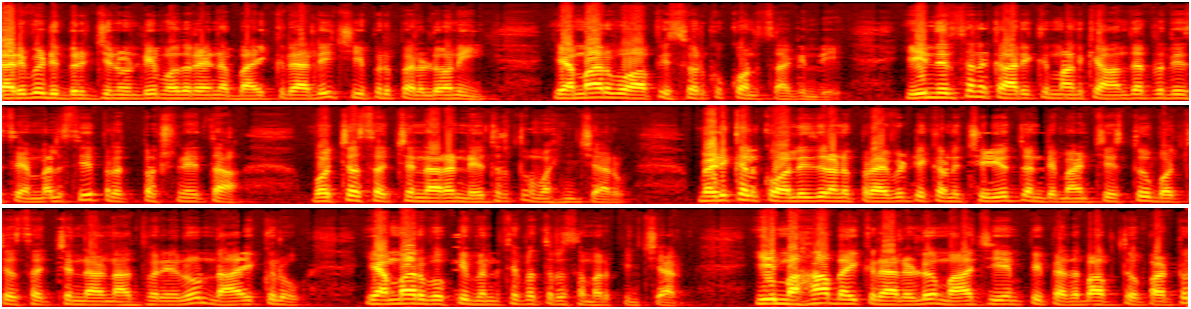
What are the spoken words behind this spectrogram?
గరివిడి బ్రిడ్జి నుండి మొదలైన బైక్ ర్యాలీ చీపురుపల్లిలోని ఎంఆర్ఓ ఆఫీస్ వరకు కొనసాగింది. ఈ నిరసన కార్యక్రమానికి ఆంధ్రప్రదేశ్ ఎమ్మెల్సీ ప్రతిపక్ష నేత బొత్స సత్యనారాయణ నేతృత్వం వహించారు. మెడికల్ కాలేజీలను ప్రైవేటీకరణ చేయొద్దని డిమాండ్ చేస్తూ బొత్స సత్యనారాయణ ఆధ్వర్యంలో నాయకులు ఎంఆర్ఓకి వినతిపత్రం సమర్పించారు ఈ మహాబైక్ ర్యాలీలో మాజీ ఎంపీ పెదబాబుతో పాటు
